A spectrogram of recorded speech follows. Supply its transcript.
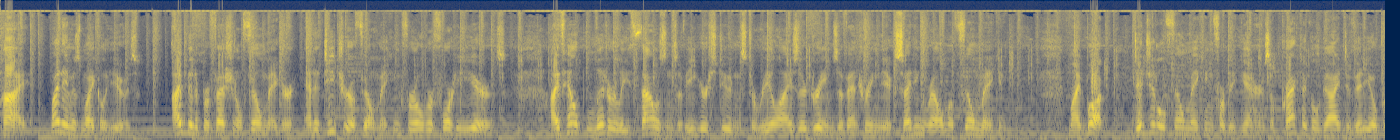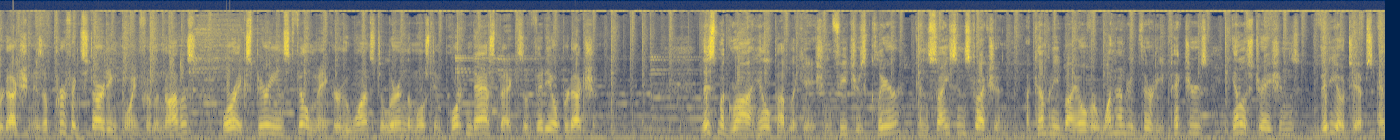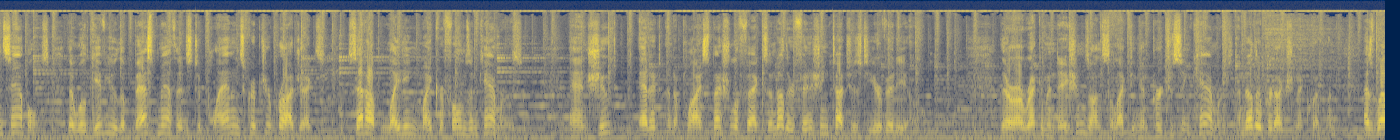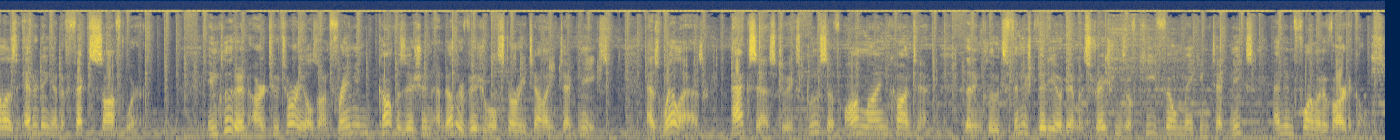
Hi, my name is Michael Hughes. I've been a professional filmmaker and a teacher of filmmaking for over 40 years. I've helped literally thousands of eager students to realize their dreams of entering the exciting realm of filmmaking. My book, Digital Filmmaking for Beginners, a practical guide to video production, is a perfect starting point for the novice or experienced filmmaker who wants to learn the most important aspects of video production. This McGraw-Hill publication features clear, concise instruction accompanied by over 130 pictures, illustrations, video tips, and samples that will give you the best methods to plan and script your projects, set up lighting, microphones, and cameras, and shoot, edit, and apply special effects and other finishing touches to your video. There are recommendations on selecting and purchasing cameras and other production equipment, as well as editing and effects software. Included are tutorials on framing, composition, and other visual storytelling techniques, as well as access to exclusive online content that includes finished video demonstrations of key filmmaking techniques and informative articles.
